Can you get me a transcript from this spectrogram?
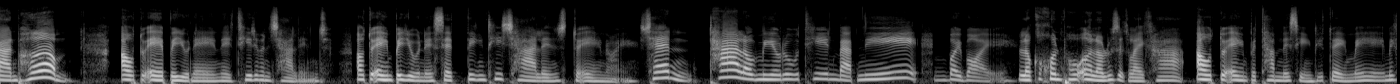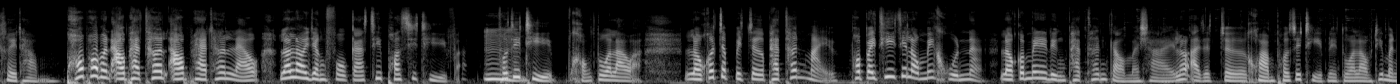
การเพิ่ม เอาตัวเองไปอยู่ในในที่ที่มัน challenge อาตัวเองไปอยู่ใน setting ที่ challenge ตัวเองหน่อย เช่น ถ้าเรามีรูทีนแบบนี้บ่อยๆ แล้วก็ค้นพบเออเรารู้สึกไร้ค่า เอาตัวเองไปทำในสิ่งที่ตัวเองไม่ไม่เคยทำเพราะพอมันเอา pattern เอา pattern แล้ว แล้วเรายังโฟกัสที่ positive อะอืม positive ของตัวเราอะเราก็จะไปเจอ pattern ใหม่ พอไปที่ที่เราไม่คุ้นอะเราก็ไม่ได้ดึง pattern เก่ามาใช้ เราอาจจะเจอความ positive ในตัวเราที่มัน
